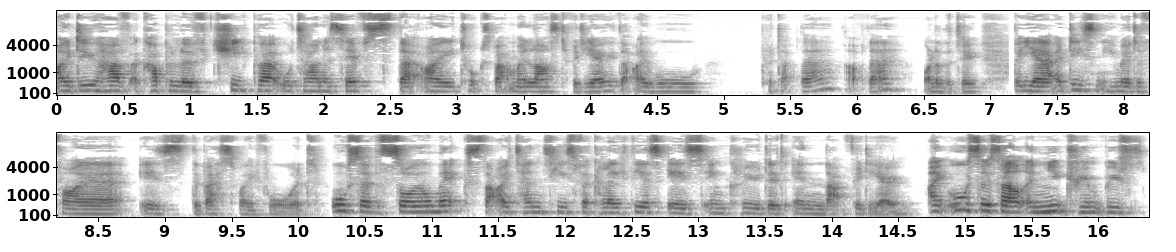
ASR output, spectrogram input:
I do have a couple of cheaper alternatives that I talked about in my last video that I will put up there, up there, one of the two. But yeah, a decent humidifier is the best way forward. Also, the soil mix that I tend to use for calatheas is included in that video. I also sell a nutrient boost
